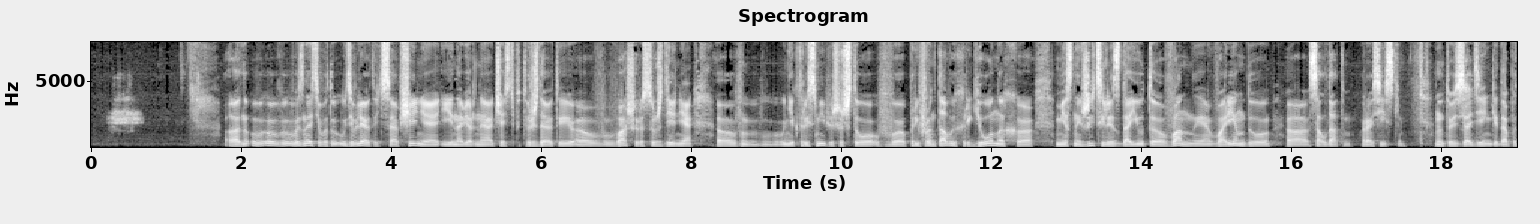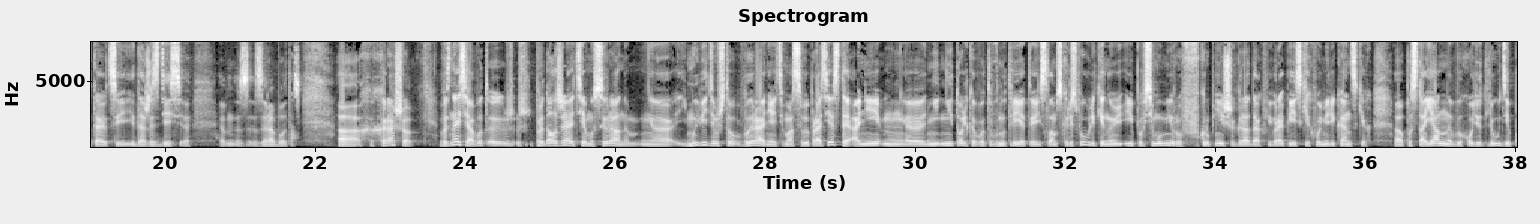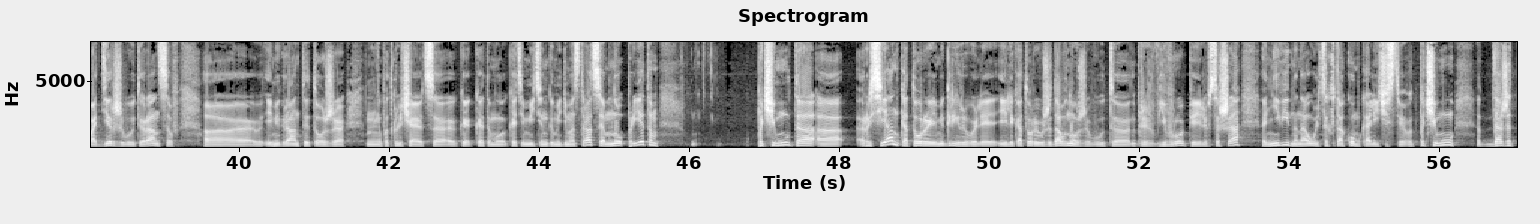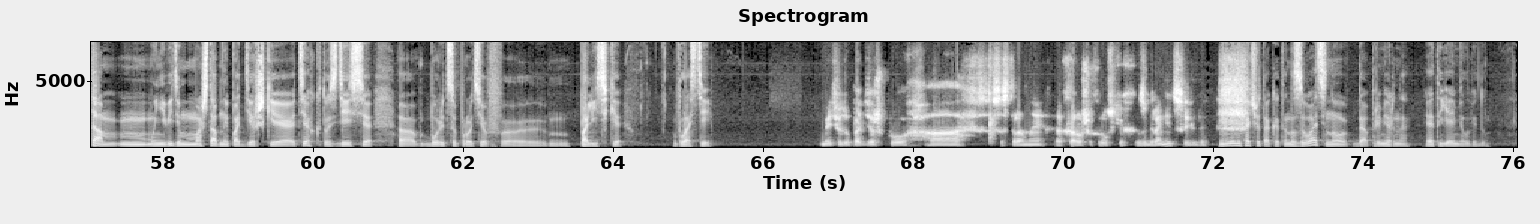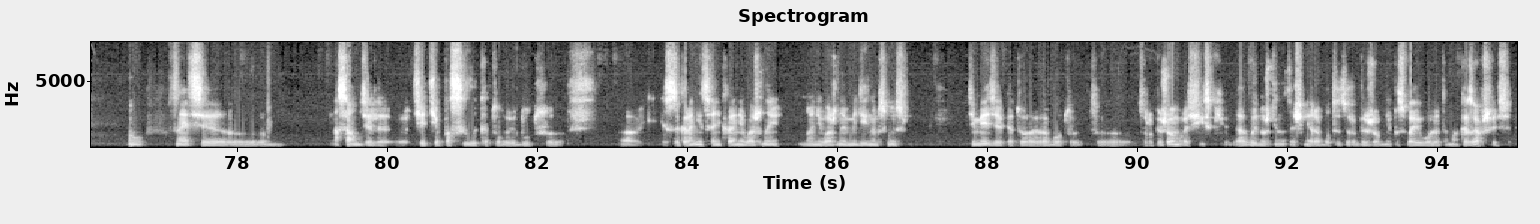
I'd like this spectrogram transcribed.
А, ну, вы знаете, вот удивляют эти сообщения и, наверное, отчасти подтверждают и э, ваши рассуждения. Э, некоторые СМИ пишут, что в прифронтовых регионах э, местные жители сдают ванны в аренду солдатам российским. Ну, то есть за деньги, да, пытаются и даже здесь эм, заработать. А, хорошо. Вы знаете, а вот продолжая тему с Ираном, мы видим, что в Иране эти массовые протесты, они не только вот внутри этой Исламской Республики, но и по всему миру, в крупнейших городах, в европейских, в американских, э, постоянно выходят люди, поддерживают иранцев, э, эмигранты тоже подключаются к, к, этому, к этим митингам и демонстрациям, но при этом почему-то э, россиян, которые эмигрировали или которые уже давно живут, э, например, в Европе или в США, не видно на улицах в таком количестве. Вот почему даже там мы не видим масштабной поддержки тех, кто здесь э, борется против э, политики властей? Имеете в виду поддержку а, со стороны хороших русских за границей? Или? Ну, я не хочу так это называть, но да, примерно это я имел в виду знаете, на самом деле те, те посылы, которые идут э, из-за границы, они крайне важны, но они важны в медийном смысле. Те медиа, которые работают э, за рубежом российские, да, вынуждены, точнее, работать за рубежом, не по своей воле там оказавшиеся,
